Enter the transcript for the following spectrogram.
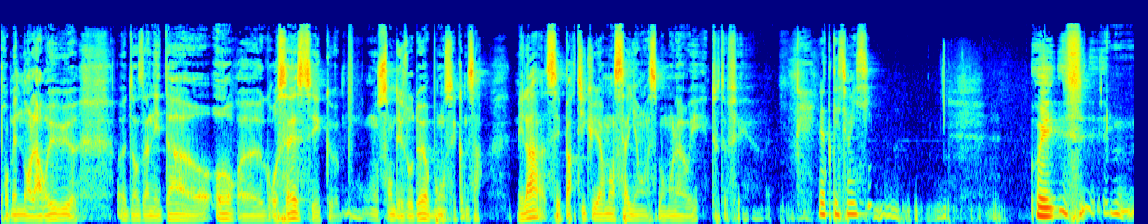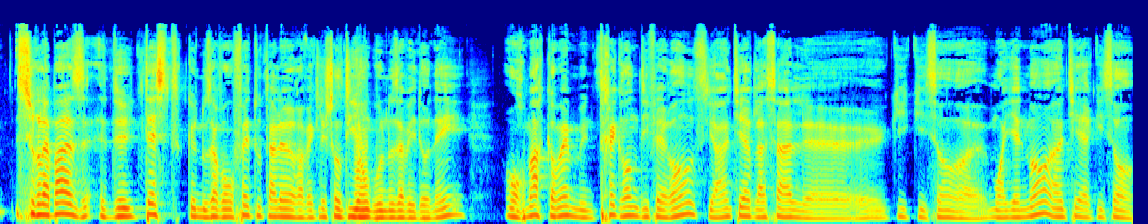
promène dans la rue euh, dans un état hors euh, grossesse et qu'on sent des odeurs, bon, c'est comme ça. Mais là, c'est particulièrement saillant à ce moment-là, oui, tout à fait. Une autre question ici? Oui, sur la base du test que nous avons fait tout à l'heure avec l'échantillon que vous nous avez donné, on remarque quand même une très grande différence. Il y a un tiers de la salle euh, qui, qui, sent euh, moyennement, un tiers qui sent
